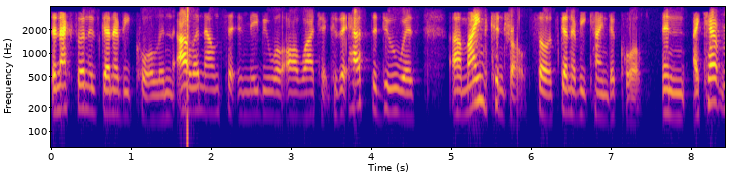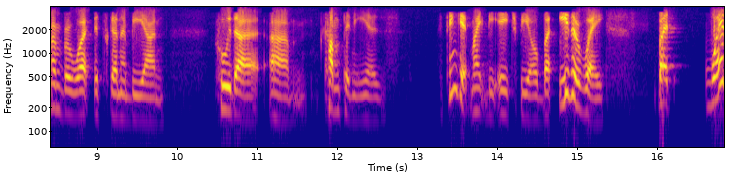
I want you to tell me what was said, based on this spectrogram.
The next one is going to be cool, and I'll announce it, and maybe we'll all watch it because it has to do with uh, mind control, so it's going to be kind of cool. And I can't remember what it's going to be on, who the um, company is. I think it might be HBO, but either way. But when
